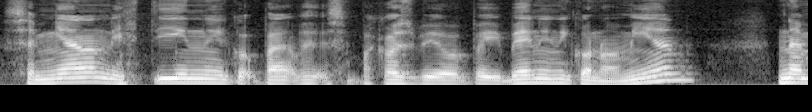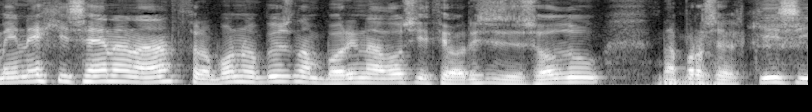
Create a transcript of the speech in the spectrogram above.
σε μια ανοιχτή νοικο- πα- σε παγκοσμιοποιημένη οικονομία να μην έχεις έναν άνθρωπο ο οποίος να μπορεί να δώσει θεωρήσεις εισόδου, να προσελκύσει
